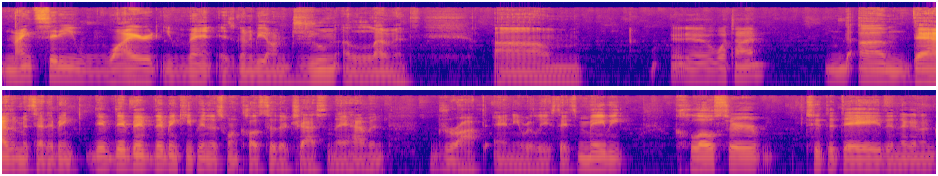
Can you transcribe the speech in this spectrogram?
Night City Wired event is going to be on June 11th. Um, uh, what time? Um, that hasn't been said. They've been they've, they've been they've been keeping this one close to their chest, and they haven't dropped any release dates. Maybe closer to the day, then they're gonna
